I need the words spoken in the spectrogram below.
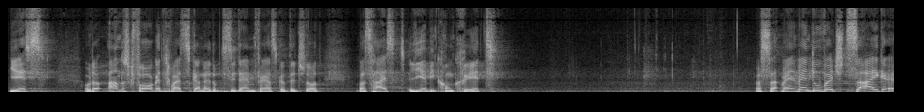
Yes. Oder anders gefragt, ich weiß gar nicht, ob das in dem Vers gerade dort steht. Was heißt Liebe konkret? Was, wenn, wenn du willst zeigen,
